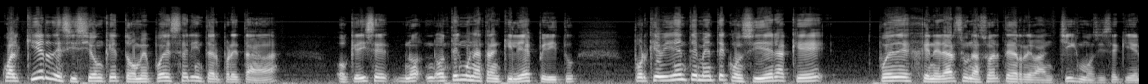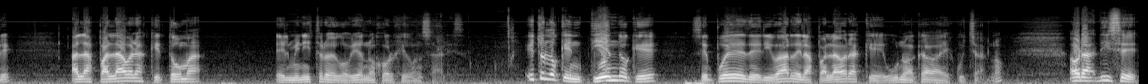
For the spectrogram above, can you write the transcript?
cualquier decisión que tome puede ser interpretada o que dice no, no tengo una tranquilidad de espíritu porque evidentemente considera que puede generarse una suerte de revanchismo, si se quiere, a las palabras que toma el ministro de Gobierno Jorge González. Esto es lo que entiendo que se puede derivar de las palabras que uno acaba de escuchar, ¿no? Ahora, dice,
